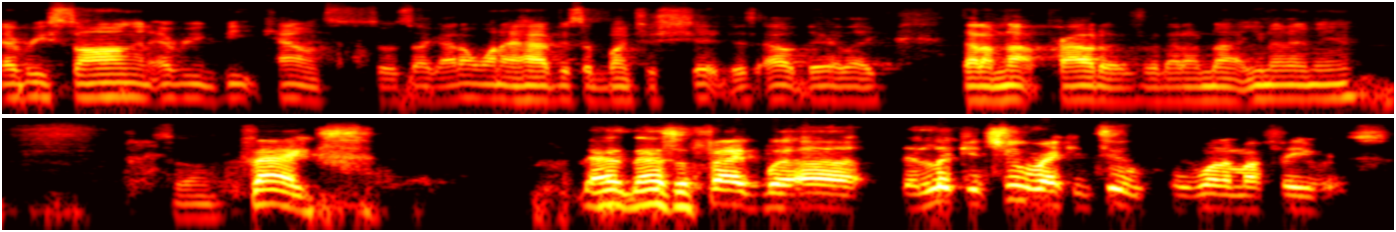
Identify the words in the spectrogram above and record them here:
every song and every beat counts. So it's like I don't want to have just a bunch of shit that's out there like that I'm not proud of or that I'm not. You know what I mean? So Facts. That, that's a fact. But uh, the Look at You record too is one of my favorites.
